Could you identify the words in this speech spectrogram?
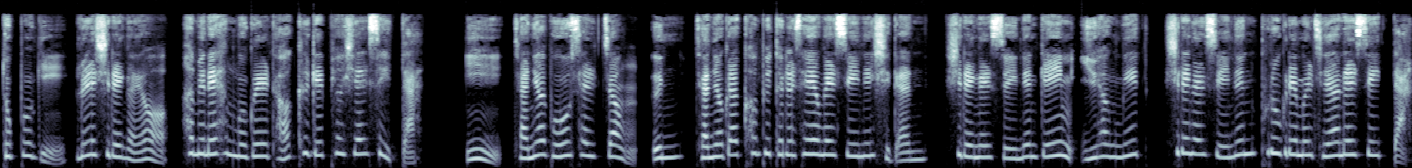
돋보기를 실행하여 화면의 항목을 더 크게 표시할 수 있다. 2. 자녀 보호 설정, 은, 자녀가 컴퓨터를 사용할 수 있는 시간, 실행할 수 있는 게임 유형 및 실행할 수 있는 프로그램을 제한할 수 있다.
